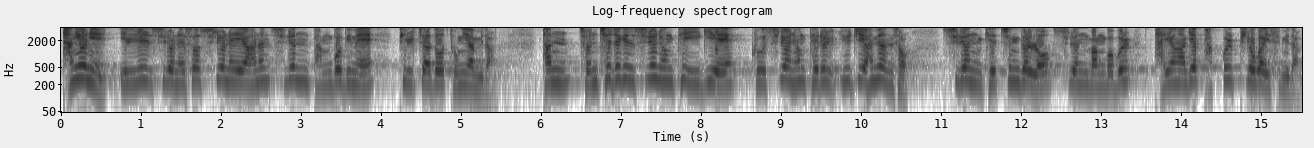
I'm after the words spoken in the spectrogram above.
당연히 일일 수련에서 수련해야 하는 수련 방법임에 필자도 동의합니다. 단 전체적인 수련 형태이기에 그 수련 형태를 유지하면서 수련 계층별로 수련 방법을 다양하게 바꿀 필요가 있습니다.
